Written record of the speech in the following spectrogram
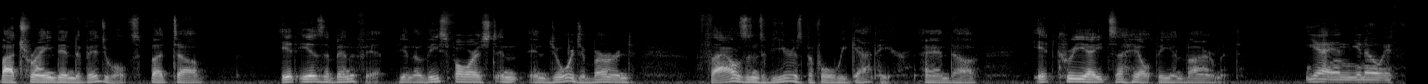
by trained individuals, but uh, it is a benefit. You know, these forests in, in Georgia burned thousands of years before we got here, and uh, it creates a healthy environment. Yeah, and you know, if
